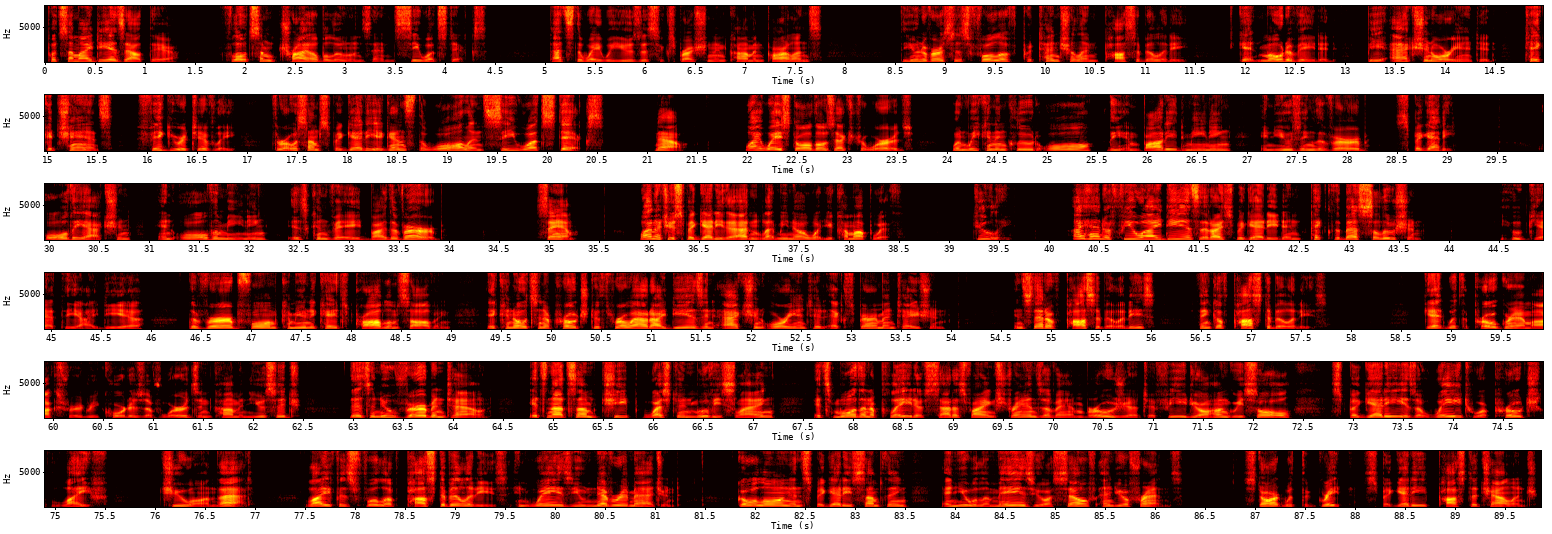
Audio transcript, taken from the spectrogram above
Put some ideas out there, float some trial balloons, and see what sticks. That's the way we use this expression in common parlance. The universe is full of potential and possibility. Get motivated, be action oriented, take a chance, figuratively, throw some spaghetti against the wall and see what sticks. Now, why waste all those extra words when we can include all the embodied meaning in using the verb spaghetti? All the action and all the meaning is conveyed by the verb. Sam, why don't you spaghetti that and let me know what you come up with? Julie, I had a few ideas that I spaghettied and picked the best solution. You get the idea. The verb form communicates problem solving. It connotes an approach to throw out ideas in action oriented experimentation. Instead of possibilities, think of possibilities. Get with the program, Oxford recorders of words in common usage. There's a new verb in town. It's not some cheap Western movie slang. It's more than a plate of satisfying strands of ambrosia to feed your hungry soul. Spaghetti is a way to approach life. Chew on that. Life is full of possibilities in ways you never imagined. Go along and spaghetti something, and you will amaze yourself and your friends. Start with the great Spaghetti Pasta Challenge.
